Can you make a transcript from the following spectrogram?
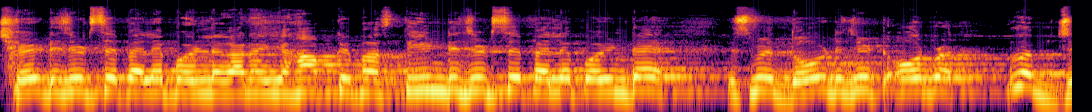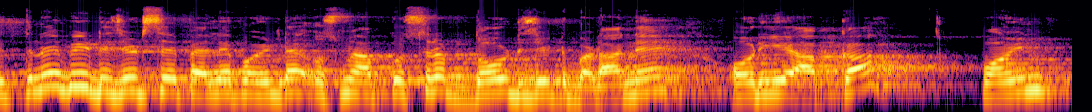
छह डिजिट से पहले पॉइंट लगाना है। यहाँ आपके पास तीन डिजिट से पहले पॉइंट है, इसमें दो डिजिट और मतलब जितने भी डिजिट से पहले पॉइंट है, उसमें आपको सिर्फ़ दो डिजिट बढ़ाने और ये आपका पॉइंट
